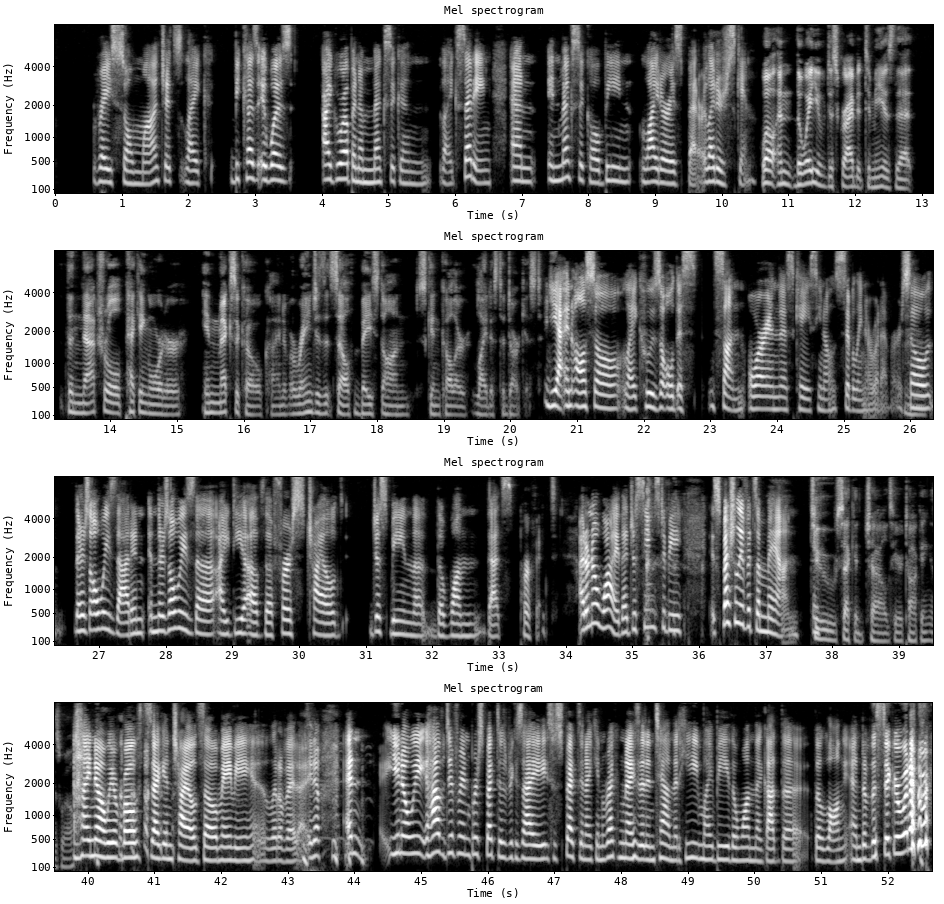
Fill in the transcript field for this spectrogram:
race so much. It's like because it was I grew up in a Mexican like setting and in Mexico being lighter is better, lighter skin. Well, and the way you've described it to me is that the natural pecking order in Mexico kind of arranges itself based on skin color, lightest to darkest. Yeah, and also like who's the oldest son or in this case, you know, sibling or whatever. So mm-hmm. there's always that and and there's always the idea of the first child just being the the one that's perfect. I don't know why. That just seems to be especially if it's a man. Two second childs here talking as well. I know we were both second child, so maybe a little bit, uh, you know. And you know, we have different perspectives because I suspect and I can recognize it in Tan that he might be the one that got the the long end of the stick or whatever.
